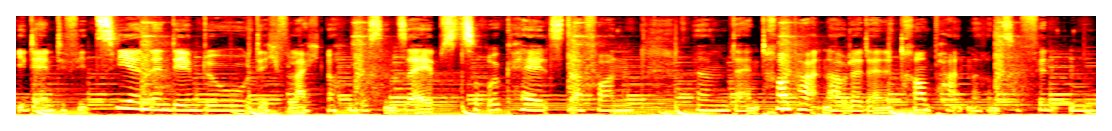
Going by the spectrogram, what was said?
identifizieren, in dem du dich vielleicht noch ein bisschen selbst zurückhältst davon, ähm, deinen Traumpartner oder deine Traumpartnerin zu finden.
